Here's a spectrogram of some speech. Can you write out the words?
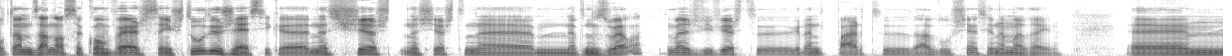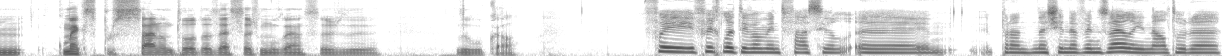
Voltamos à nossa conversa em estúdio. Jéssica, nasceste, nasceste na, na, Venezuela, mas viveste grande parte da adolescência na Madeira. Um, como é que se processaram todas essas mudanças de, de local? Foi, foi relativamente fácil. Uh, pronto, nasci na Venezuela e na altura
